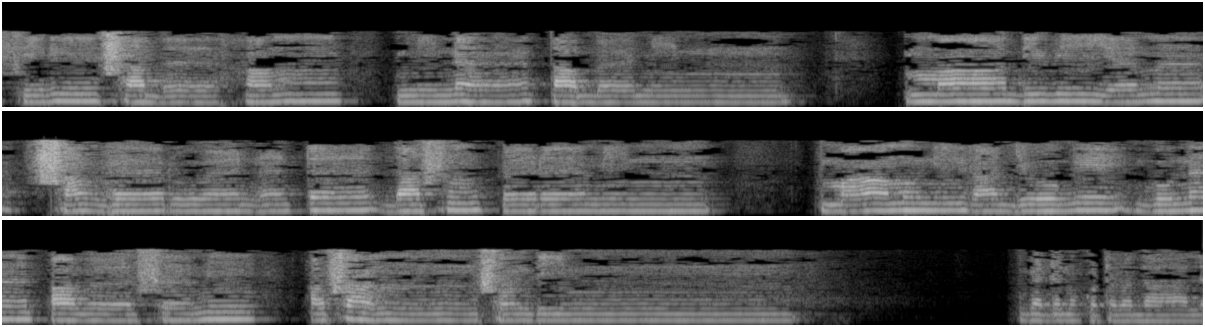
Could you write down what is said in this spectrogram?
සිරි සදහම් මින තබමින් මා දිවියම සංඝරුවනට දස් කරමින් මා මුනි රජෝගේ ගුණ පවසමි අසංසොඳින් වැඩම කොට වදාළ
